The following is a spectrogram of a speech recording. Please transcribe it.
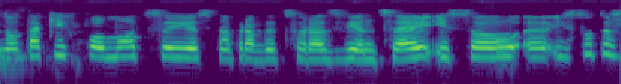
no takich pomocy jest naprawdę coraz więcej i są, e, i są też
